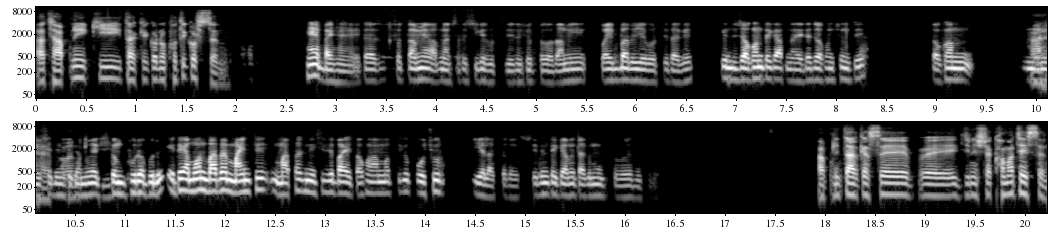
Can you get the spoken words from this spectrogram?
আচ্ছা আপনি কি তাকে কোনো ক্ষতি করছেন? হ্যাঁ ভাই হ্যাঁ, এটা সত্য আমি আপনার সাথে স্বীকার করছি এটা সত্য কথা। আমি কয়েকবার ইয়ে করছি তাকে। কিন্তু যখন থেকে আপনার এটা যখন শুনছি, তখন হ্যাঁ, মানে হ্যাঁ সেদিন বলেন থেকে আমি কি? একদম পুরোপুরি এটা এমনভাবে মাইন্ডে মাথায় নিছি যে ভাই তখন আমার থেকে প্রচুর ইয়ে লাগতো ভাই। সেদিন থেকে আমি তাকে মুক্ত করে দিছি। আপনি তার কাছে এ এই জিনিসটা ক্ষমা চাইছেন?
